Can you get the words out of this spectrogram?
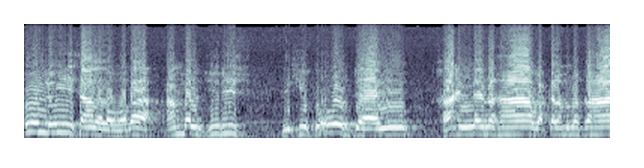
كل إنسان لو وضع عمل جريس نكي كور دايو خائن لنقها وحكلم نقها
